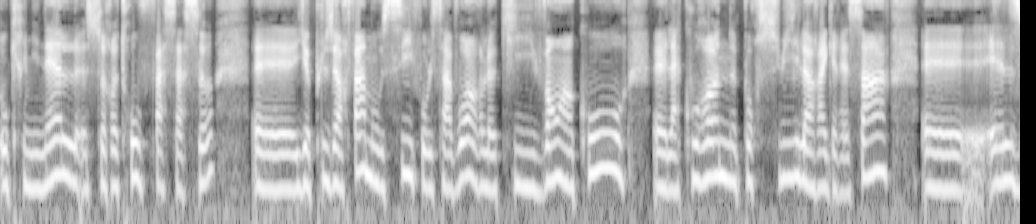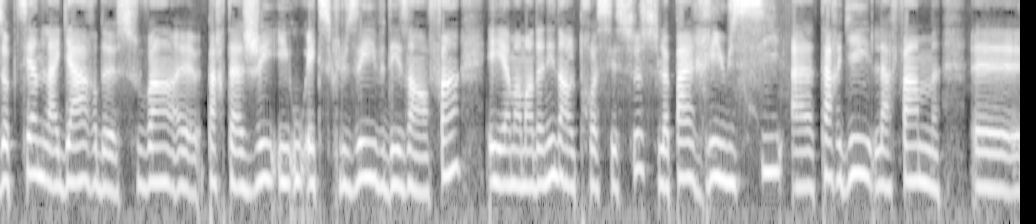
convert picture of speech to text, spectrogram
aux criminels se retrouvent face à ça. Euh, il y a plusieurs femmes aussi, il faut le savoir, là, qui vont en cours. Euh, la couronne poursuit leur agresseur. Euh, elles obtiennent la garde souvent euh, partagée et ou exclusive des enfants. Et à un moment donné, dans le processus, le père réussit à targuer la femme euh,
